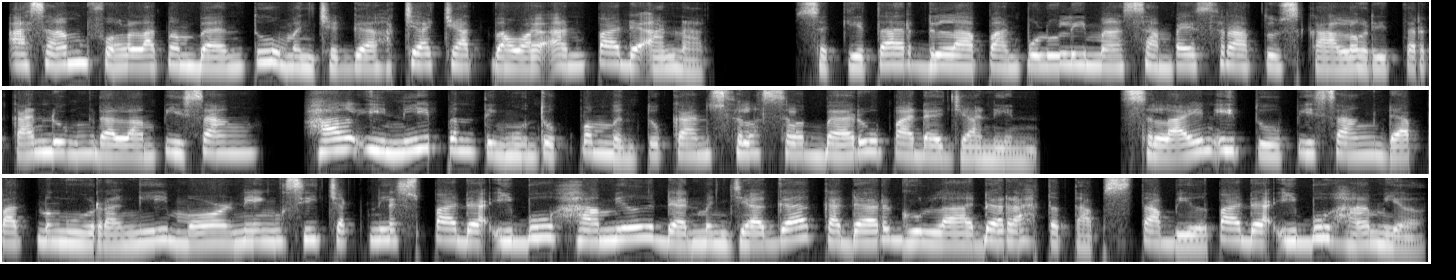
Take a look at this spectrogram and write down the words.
Asam folat membantu mencegah cacat bawaan pada anak. Sekitar 85-100 kalori terkandung dalam pisang, hal ini penting untuk pembentukan sel-sel baru pada janin. Selain itu pisang dapat mengurangi morning sickness pada ibu hamil dan menjaga kadar gula darah tetap stabil pada ibu hamil.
